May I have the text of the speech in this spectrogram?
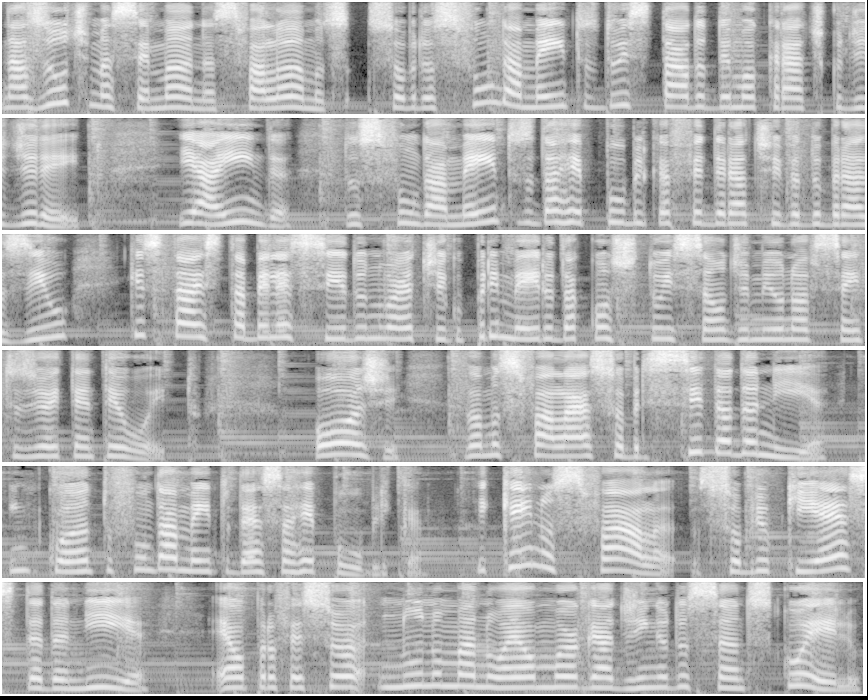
Nas últimas semanas, falamos sobre os fundamentos do Estado Democrático de Direito e ainda dos fundamentos da República Federativa do Brasil, que está estabelecido no artigo 1 da Constituição de 1988. Hoje vamos falar sobre cidadania, enquanto fundamento dessa república. E quem nos fala sobre o que é cidadania é o professor Nuno Manuel Morgadinho dos Santos Coelho,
